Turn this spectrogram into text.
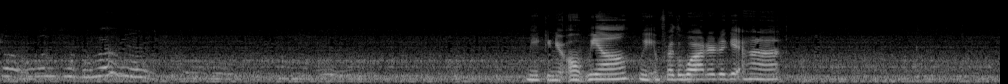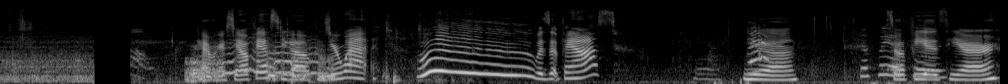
go with the balloons. Making your oatmeal, waiting for the water to get hot. Okay, we're gonna see how fast you go because you're wet. Woo! Was it fast? Yeah. Yeah. Sophia's here.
